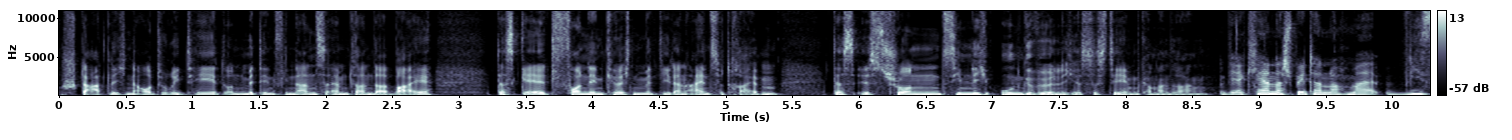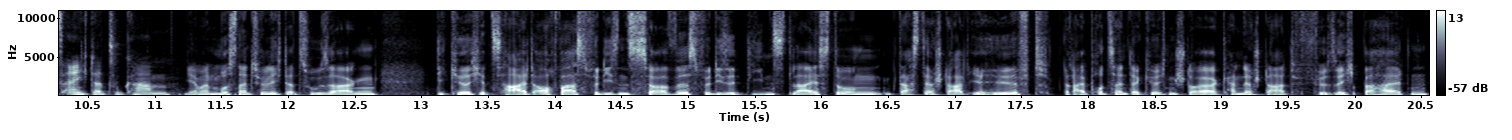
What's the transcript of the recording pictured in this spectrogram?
staatlichen Autorität und mit den Finanzämtern dabei, das Geld von den Kirchenmitgliedern einzutreiben. Das ist schon ein ziemlich ungewöhnliches System, kann man sagen. Wir erklären das später nochmal, wie es eigentlich dazu kam. Ja, man muss natürlich dazu sagen, die Kirche zahlt auch was für diesen Service, für diese Dienstleistung, dass der Staat ihr hilft. Drei Prozent der Kirchensteuer kann der Staat für sich behalten.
